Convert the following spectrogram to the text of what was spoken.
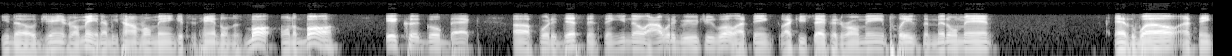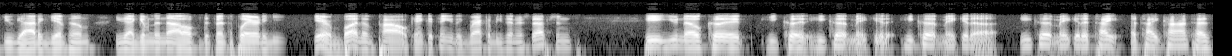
you know James Romaine. Every time Romaine gets his hand on this ball on the ball, it could go back uh, for the distance. And you know I would agree with you as well. I think, like you said, because Romaine plays the middleman as well. I think you got to give him you got to give him the nod off defensive player of the year. But if Powell can continue to rack up these interceptions, he you know could he could he could make it he could make it a he could make it a tight a tight contest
